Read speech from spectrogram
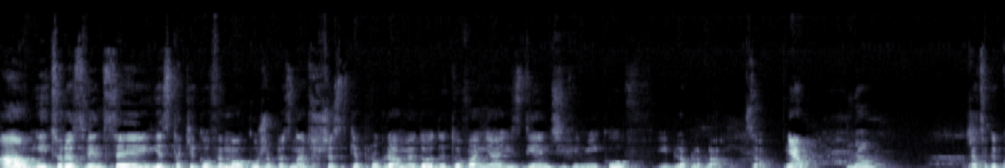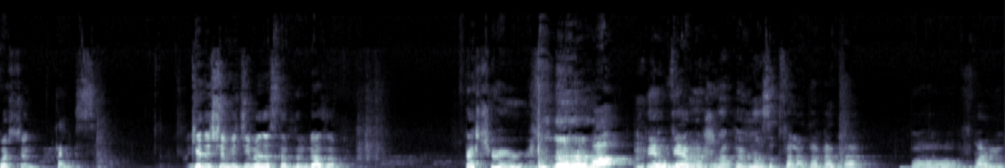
Um, I coraz więcej jest takiego wymogu, żeby znać wszystkie programy do edytowania i zdjęć, i filmików i bla bla bla. So, yeah, No, that's a good question. thanks. Kiedy się widzimy następnym razem? Pressure. A, wie, wiemy, że na pewno za dwa lata będę, bo w maju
